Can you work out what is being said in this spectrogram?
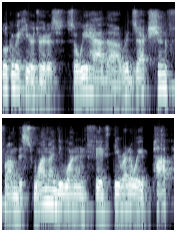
Look over here, traders. So we had a rejection from this 191 and 50 right away pop.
